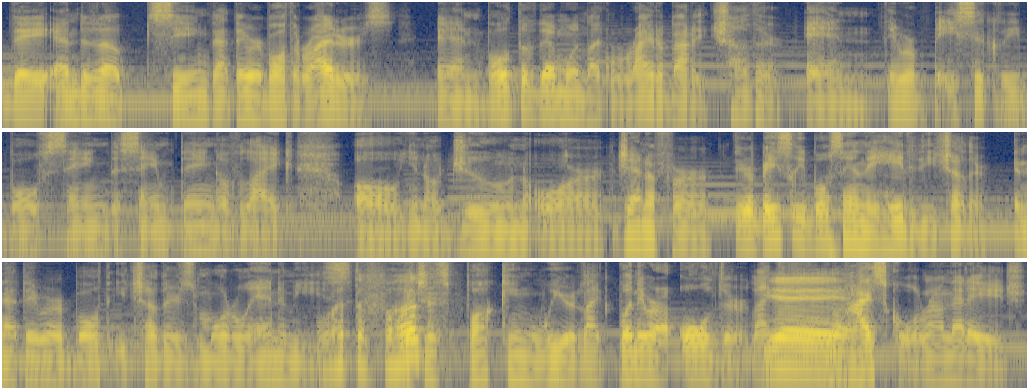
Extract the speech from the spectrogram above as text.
they ended up seeing that they were both writers and both of them would like write about each other. And they were basically both saying the same thing of like oh you know june or jennifer. They were basically both saying they hated each other and that they were both each other's mortal enemies. What the fuck? which is fucking weird. Like when they were older like Yeah, you know high school around that age.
